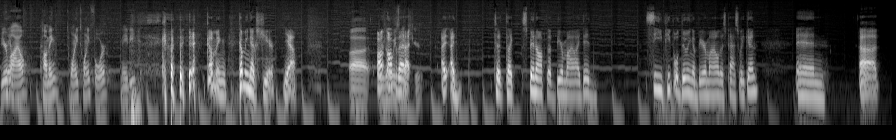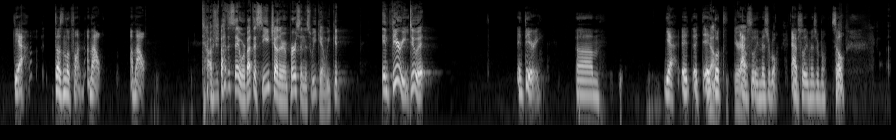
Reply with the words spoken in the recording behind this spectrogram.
Beer Yeah. mile coming 2024 maybe. coming coming next year. Yeah. Uh, Off- there's off always of that, next I- year. I, I to, to like spin off the beer mile. I did see people doing a beer mile this past weekend, and uh, yeah, doesn't look fun. I'm out. I'm out. I was just about to say we're about to see each other in person this weekend. We could, in theory, do it. In theory, um, yeah, it it, it No, looked you're out. absolutely miserable. Absolutely miserable. So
